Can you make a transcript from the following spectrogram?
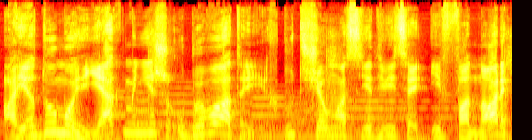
А я думаю, як мені ж убивати їх? Тут ще у нас є, дивіться, і фонарик.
